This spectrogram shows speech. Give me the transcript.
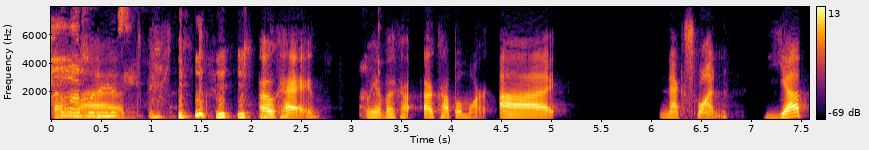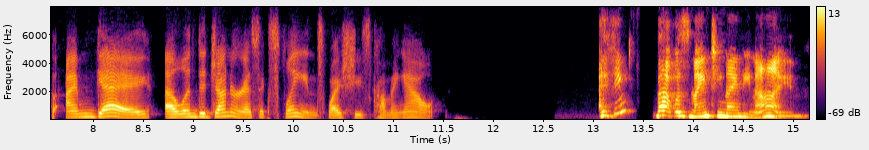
Celebrities. Okay, we have a, a couple more. Uh, next one. Yep, I'm gay. Ellen DeGeneres explains why she's coming out. I think that was 1999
